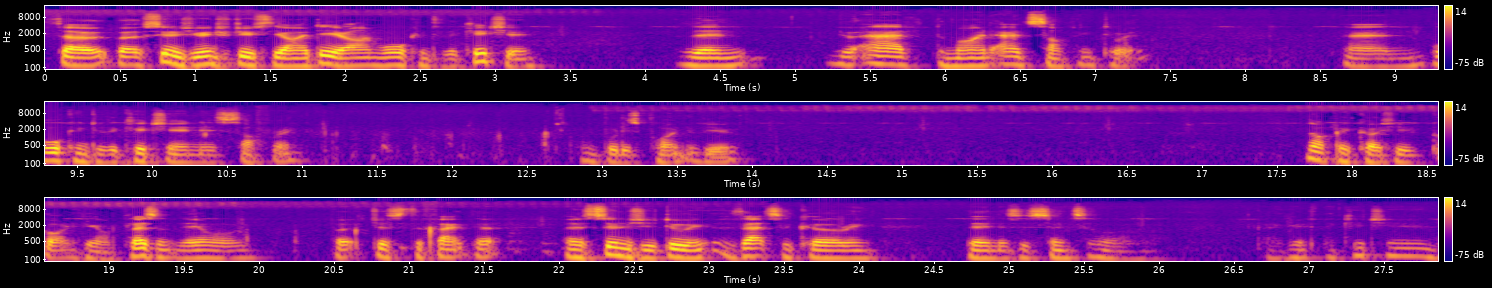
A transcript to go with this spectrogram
So, but as soon as you introduce the idea, I'm walking to the kitchen, then you add the mind adds something to it, and walking to the kitchen is suffering from Buddhist point of view. Not because you've got anything unpleasant there, or, but just the fact that as soon as you're doing that's occurring, then there's a sense of oh, gotta get to the kitchen,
